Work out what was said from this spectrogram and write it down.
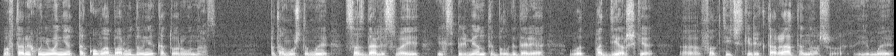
Во-вторых, у него нет такого оборудования, которое у нас. Потому что мы создали свои эксперименты благодаря вот поддержке э, фактически ректората нашего, и мы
